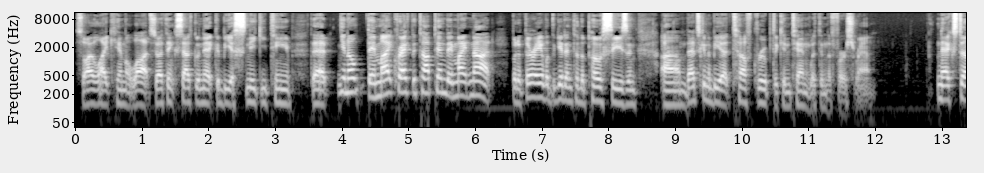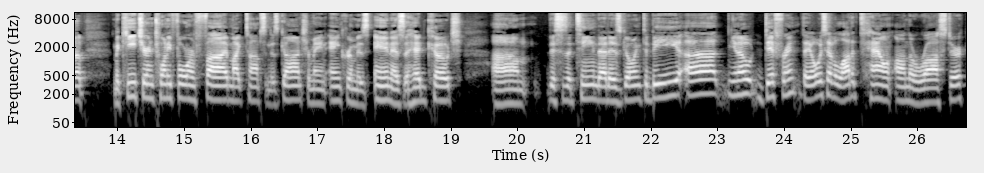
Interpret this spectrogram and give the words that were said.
So I like him a lot. So I think South Gwinnett could be a sneaky team that, you know, they might crack the top 10, they might not. But if they're able to get into the postseason, um, that's going to be a tough group to contend with in the first round. Next up, McEachern, 24 and 5. Mike Thompson is gone. Tremaine Ankrum is in as the head coach. Um, this is a team that is going to be, uh, you know, different. They always have a lot of talent on the roster.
